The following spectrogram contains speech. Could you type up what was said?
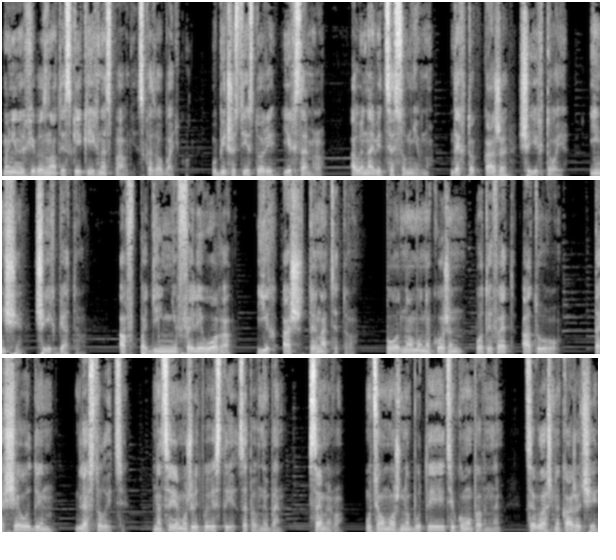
мені необхідно знати, скільки їх насправді, сказав батько. У більшості історій їх семеро, але навіть це сумнівно. Дехто каже, що їх троє, інші, що їх п'ятеро. А в падінні Феліора їх аж тринадцятеро. По одному на кожен потифет Атуру, та ще один для столиці. На це я можу відповісти, запевнив Бен. Семеро. У цьому можна бути цілком упевненим. Це, власне кажучи,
